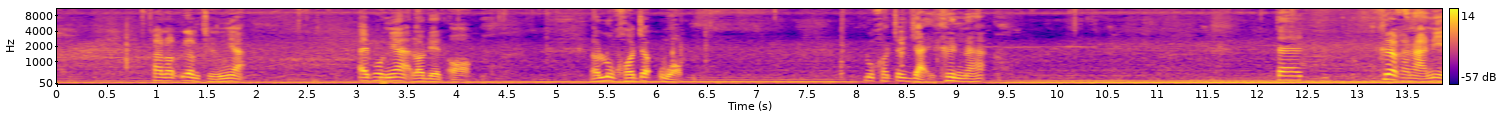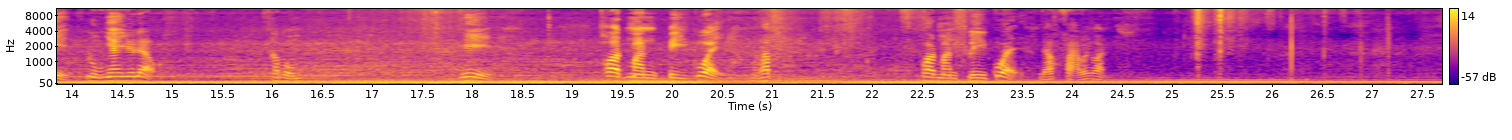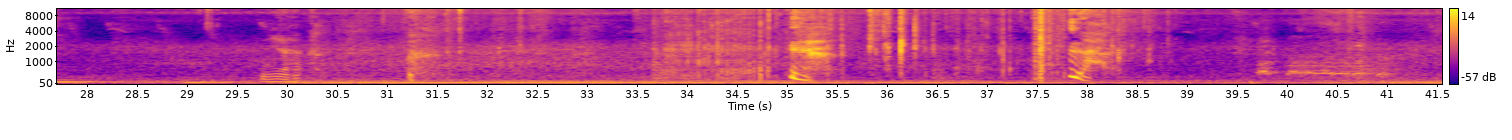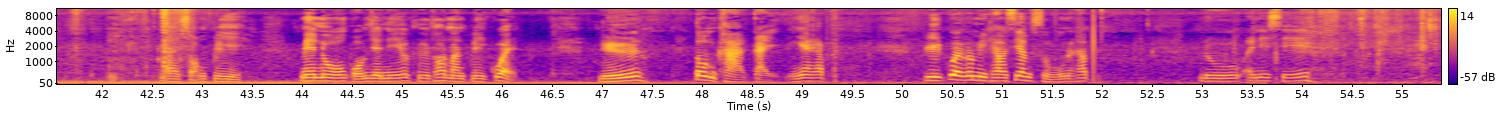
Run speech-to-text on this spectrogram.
ถ้าเราเอื้อมถึงเนี่ยไอ้พวกเนี้ยเราเด็ดออก แล้วลูกเขาจะอวบ ลูกเขาจะใหญ่ขึ้นนะฮะ แต่เครื่องขนาดนี้ลูกใหญ่อยู่แล้ว ครับผม นี่ ทอดมันปีกล้วยนะครับ ทอดมันปลีกล้วย เดี๋ยวฝากไว้ก่อนนี่นะฮะ ได้สองปลี เมนูของผมเย็นนี้ก็คือทอดมันปลีกล้วย หรือต้มข่าไก่อย่างเงี้ยครับ ปลีกล้วยก็มีแคลเซียมสูงนะครับ ดูอ้นี่สิ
